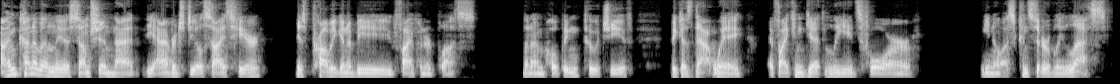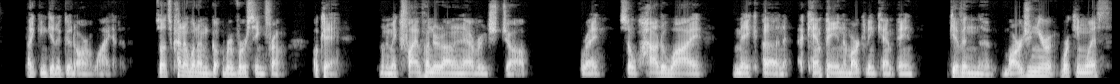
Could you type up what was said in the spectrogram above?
I'm kind of on the assumption that the average deal size here is probably going to be 500 plus that I'm hoping to achieve because that way, if I can get leads for, you know, us considerably less, I can get a good ROI at it. So that's kind of what I'm go- reversing from. Okay. I'm going to make 500 on an average job, right? So how do I make a, a campaign, a marketing campaign, given the margin you're working with,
